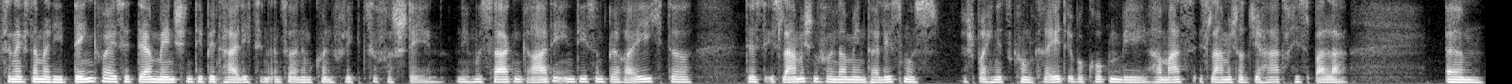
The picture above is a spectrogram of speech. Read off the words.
zunächst einmal die Denkweise der Menschen, die beteiligt sind an so einem Konflikt zu verstehen. Und ich muss sagen, gerade in diesem Bereich der, des islamischen Fundamentalismus, wir sprechen jetzt konkret über Gruppen wie Hamas, Islamischer Dschihad, Hisbollah, ähm,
